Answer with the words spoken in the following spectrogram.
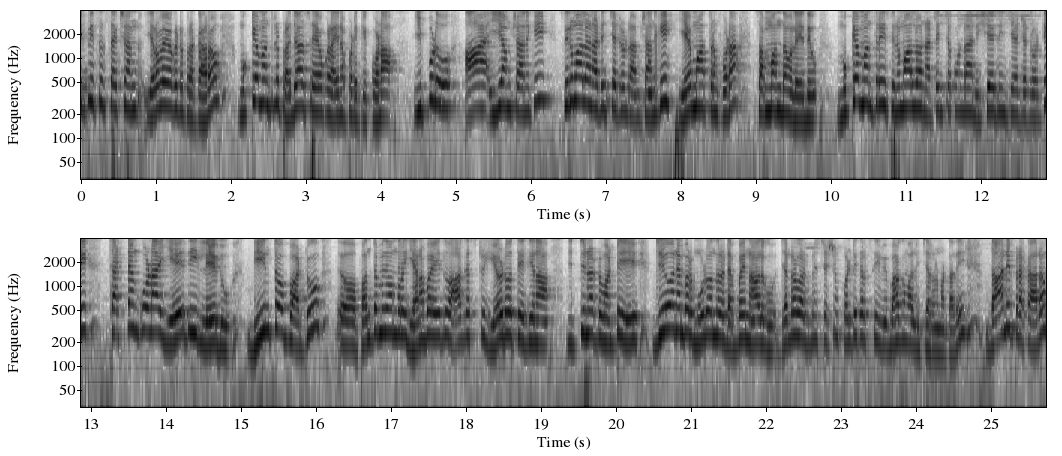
ఐపీసీ సెక్షన్ ఇరవై ఒకటి ప్రకారం ముఖ్యమంత్రి ప్రజాసేవకుడు అయినప్పటికీ కూడా ఇప్పుడు ఆ ఈ అంశానికి సినిమాలో నటించేటువంటి అంశానికి ఏమాత్రం కూడా సంబంధం లేదు. ముఖ్యమంత్రి సినిమాల్లో నటించకుండా నిషేధించేటటువంటి చట్టం కూడా ఏదీ లేదు. దీంతో పాటు పంతొమ్మిది వందల ఎనభై ఐదు ఆగస్టు ఏడో తేదీన ఇచ్చినటువంటి జియో నెంబర్ మూడు వందల డెబ్బై నాలుగు జనరల్ అడ్మినిస్ట్రేషన్ పొలిటికల్ సి విభాగం వాళ్ళు ఇచ్చారనమాట అది. దాని ప్రకారం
